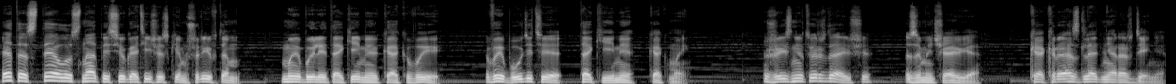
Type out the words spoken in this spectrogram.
это стелу с надписью готическим шрифтом мы были такими, как вы. Вы будете такими, как мы. Жизнеутверждающе, замечаю я. Как раз для дня рождения.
